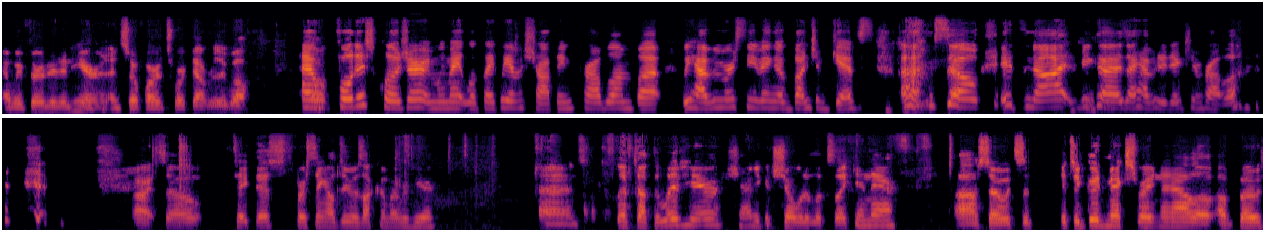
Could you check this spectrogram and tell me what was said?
and we've thrown it in here. And so far, it's worked out really well. And Oh. full disclosure, and we might look like we have a shopping problem, but we have been receiving a bunch of gifts. Um, so it's not because I have an addiction problem. All right, so take this. First thing I'll do is I'll come over here and lift up the lid here. Shan, you can show what it looks like in there. Uh, so it's a it's a good mix right now of, of both.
